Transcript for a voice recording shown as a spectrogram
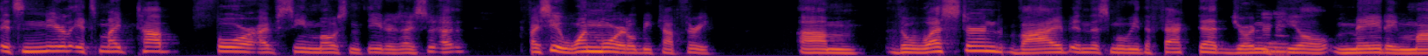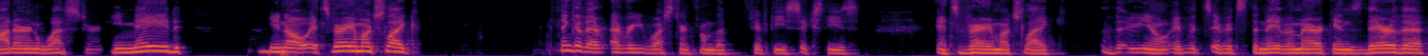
it's nearly it's my top four I've seen most in theaters. I, uh, if I see one more, it'll be top three. Um, the Western vibe in this movie, the fact that Jordan Peele made a modern Western, he made, you know, it's very much like think of every Western from the 50s, 60s. It's very much like, the, you know, if it's if it's the Native Americans, they're the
